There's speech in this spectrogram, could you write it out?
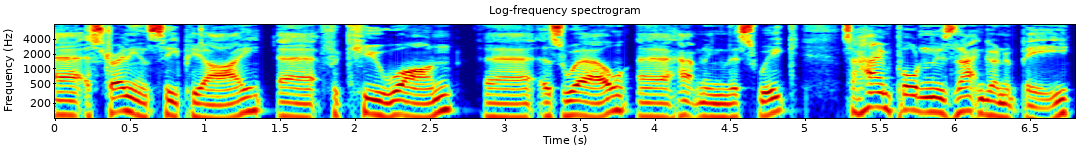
Uh, Australian CPI uh, for Q1 uh, as well uh, happening this week. So how important is that going to be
